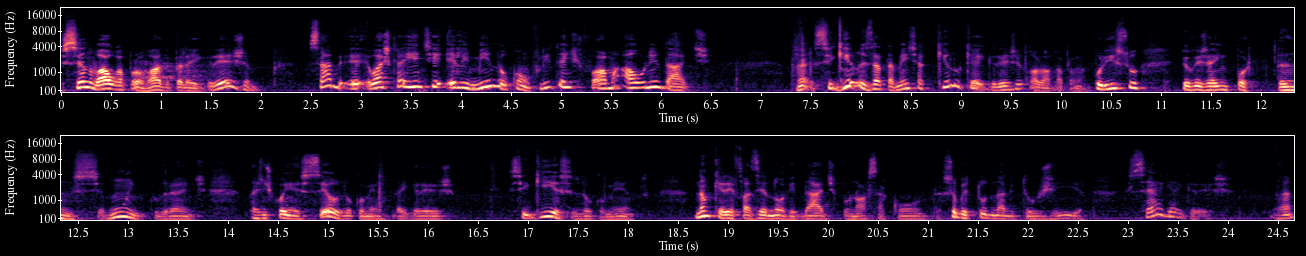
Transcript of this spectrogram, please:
sendo algo aprovado pela igreja, sabe, eu acho que aí a gente elimina o conflito e a gente forma a unidade né, seguindo exatamente aquilo que a igreja coloca para nós. Por isso, eu vejo a importância muito grande da gente conhecer os documentos da igreja, seguir esses documentos, não querer fazer novidades por nossa conta, sobretudo na liturgia. Segue a igreja. Né?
